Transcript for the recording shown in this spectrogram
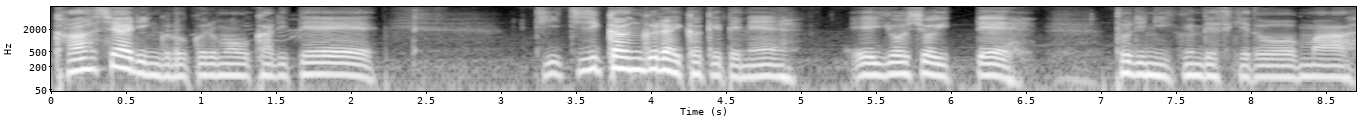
カーシェアリングの車を借りて、1時間ぐらいかけてね、営業所行って、取りに行くんですけど、まあ、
